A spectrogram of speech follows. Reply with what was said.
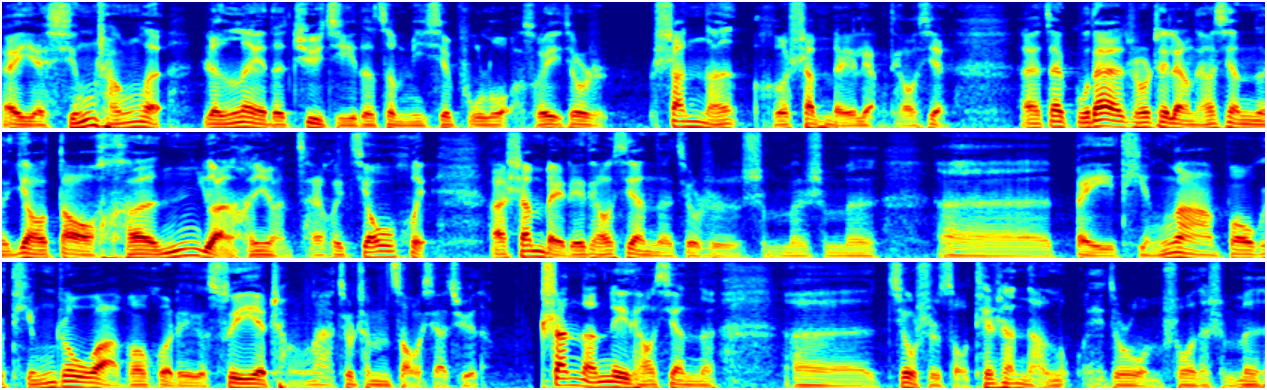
哎，也形成了人类的聚集的这么一些部落，所以就是山南和山北两条线。哎，在古代的时候，这两条线呢要到很远很远才会交汇，啊，山北这条线呢就是什么什么，呃，北庭啊，包括亭州啊，包括这个碎叶城啊，就这么走下去的。山南这条线呢，呃，就是走天山南路，也就是我们说的什么，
